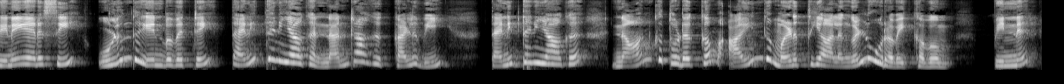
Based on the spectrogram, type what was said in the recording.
திணையரிசி உளுந்து என்பவற்றை தனித்தனியாக நன்றாக கழுவி தனித்தனியாக நான்கு தொடக்கம் ஐந்து மணித்தியாலங்கள் ஊற வைக்கவும். பின்னர்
